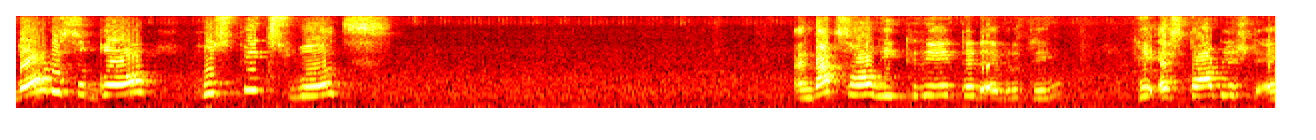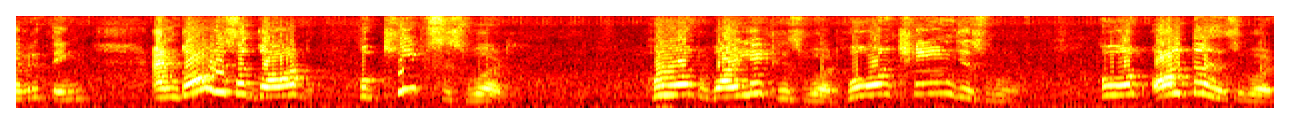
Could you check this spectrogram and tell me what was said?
God is a God who speaks words, and that's how He created everything. He established everything, and God is a God who keeps His word, who won't violate His word, who won't change His word, who won't alter His word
